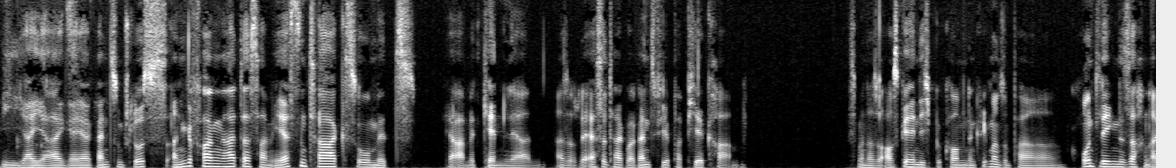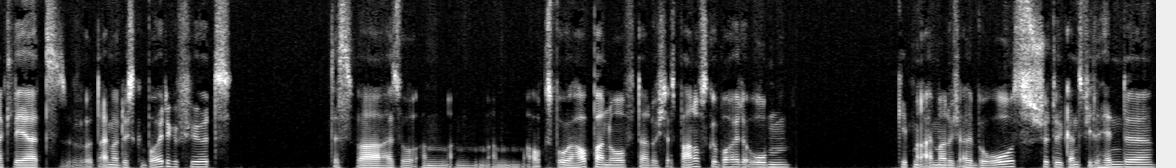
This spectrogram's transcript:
Ja, ja, gehört. ja, ja, ganz zum Schluss angefangen hat das am ersten Tag so mit, ja, mit Kennenlernen. Also der erste Tag war ganz viel Papierkram. Was man da so ausgehändigt bekommt, dann kriegt man so ein paar grundlegende Sachen erklärt, wird einmal durchs Gebäude geführt. Das war also am, am, am Augsburger Hauptbahnhof, da durch das Bahnhofsgebäude oben. Geht man einmal durch alle Büros, schüttelt ganz viele Hände,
